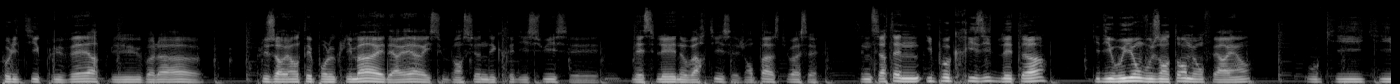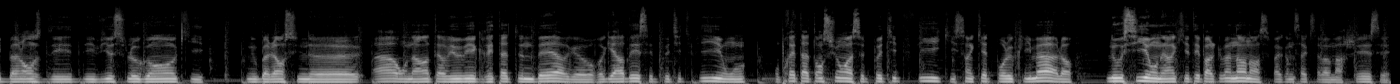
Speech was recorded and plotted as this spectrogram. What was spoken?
politique plus verte, plus voilà, plus orientée pour le climat, et derrière ils subventionnent des crédits suisses et Nestlé, Novartis et j'en passe. Tu vois, c'est une certaine hypocrisie de l'État qui dit oui, on vous entend, mais on fait rien, ou qui, balance des vieux slogans, qui, qui nous balance une euh, ah, on a interviewé Greta Thunberg, euh, regardez cette petite fille, on, on prête attention à cette petite fille qui s'inquiète pour le climat, alors nous aussi on est inquiétés par le climat. Non, non, c'est pas comme ça que ça va marcher. C'est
